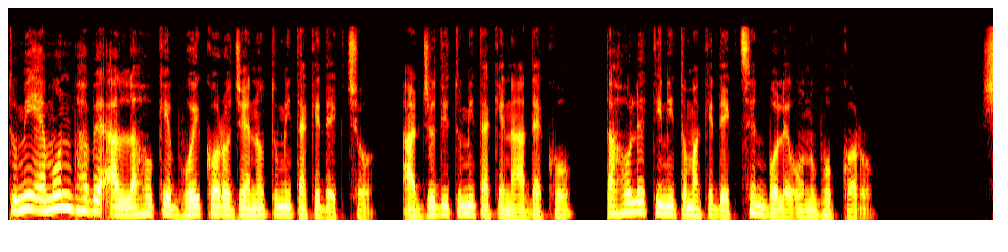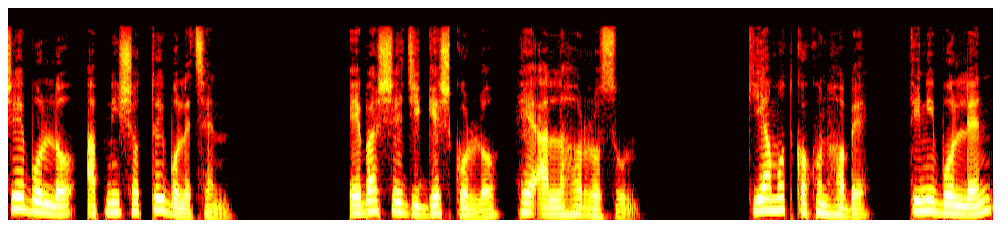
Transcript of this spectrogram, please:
তুমি এমনভাবে আল্লাহকে ভয় করো যেন তুমি তাকে দেখছ, আর যদি তুমি তাকে না দেখো, তাহলে তিনি তোমাকে দেখছেন বলে অনুভব করো। সে বলল, আপনি সত্যই বলেছেন। এবার সে জিজ্ঞেস করল, হে আল্লাহর রসুল, কিয়ামত কখন হবে? তিনি বললেন,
